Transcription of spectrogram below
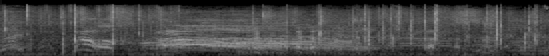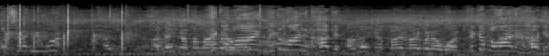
Right. Oh. oh what side do you want? I, I make up my mind. Pick a line. Pick a line and hug it. I'll make up my mind when I want. Pick up a line and hug it.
